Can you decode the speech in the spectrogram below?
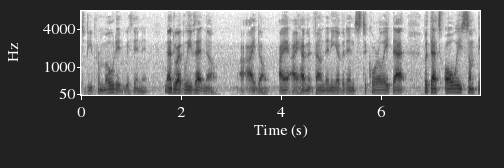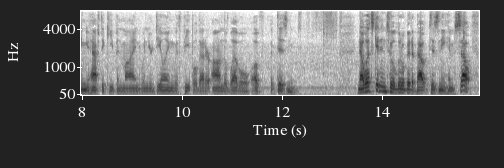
to be promoted within it. Now, do I believe that? No, I don't. I, I haven't found any evidence to correlate that, but that's always something you have to keep in mind when you're dealing with people that are on the level of a Disney. Now, let's get into a little bit about Disney himself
